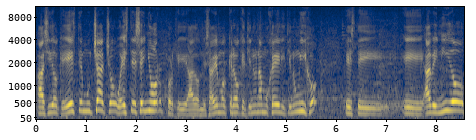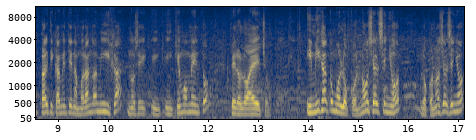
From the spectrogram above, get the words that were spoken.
ha sido que este muchacho o este señor, porque a donde sabemos creo que tiene una mujer y tiene un hijo, este, eh, ha venido prácticamente enamorando a mi hija, no sé en, qué momento, pero lo ha hecho. Y mi hija como lo conoce al Señor, lo conoce al Señor,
